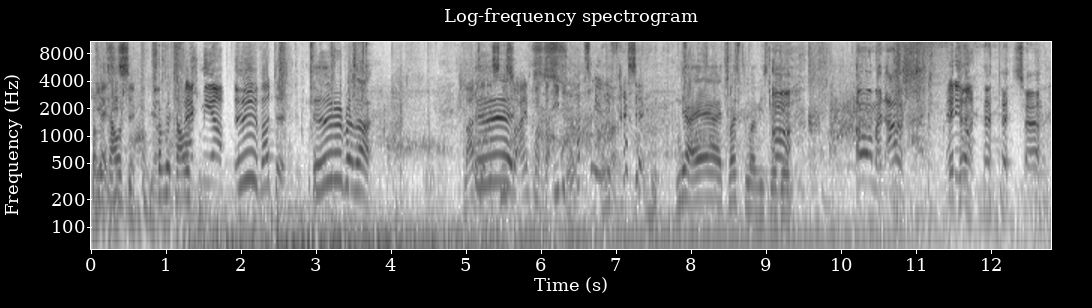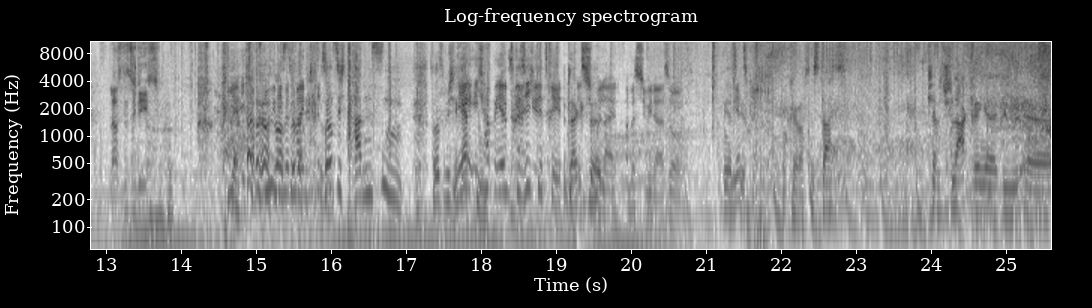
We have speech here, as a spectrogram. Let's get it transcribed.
Komm, wir tauschen. Komm, wir Back tauschen. me up. Äh, warte. Äh, Brother. Warte, ist Äh. nicht so einfach. Da- Ih, die kotzt mir in die Fresse. Ja, ja, ja, jetzt weißt du mal, wie es mir geht. Oh, mein Arsch. Anyone? Sir, lassen Sie dies. Hier, ich hab sollst- mit meinen du Tritten. sollst nicht tanzen. Du sollst mich Nee, retten. ich habe ihr ins Gesicht getreten. Es tut Dankeschön. mir leid. Da bist du wieder. So. Mir jetzt ge- Okay, was ist das? Ich habe Schlagringe, die, äh,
